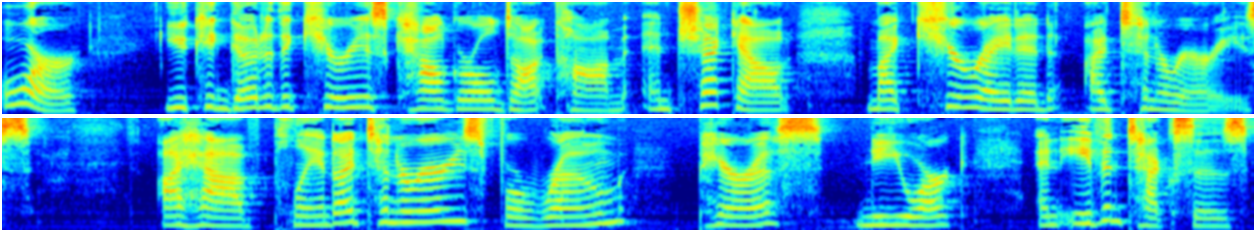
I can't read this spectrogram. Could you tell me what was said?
Or you can go to thecuriouscowgirl.com and check out my curated itineraries. I have planned itineraries for Rome, Paris, New York, and even Texas,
